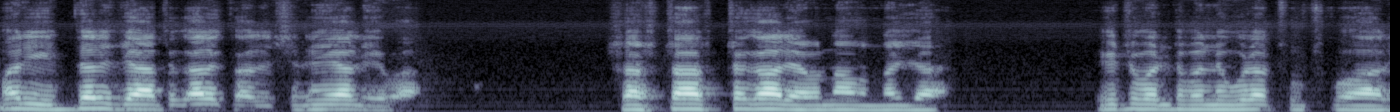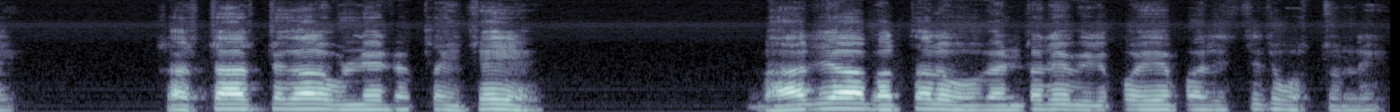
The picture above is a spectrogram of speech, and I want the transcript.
మరి ఇద్దరు జాతకాలు కలిసినయా లేవా? షష్టాష్టకాలు ఏమన్నా ఉన్నాయా? ఇటువంటివన్నీ కూడా చూసుకోవాలి. షష్టాష్టకాలు ఉండేటట్లయితే భార్యాభర్తలు వెంటనే విడిపోయే పరిస్థితి వస్తుంది.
